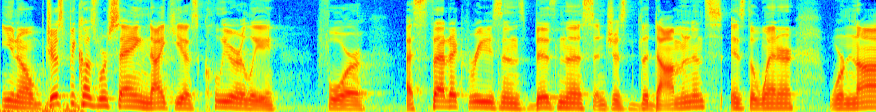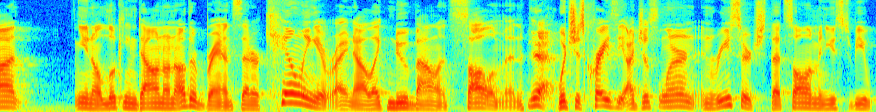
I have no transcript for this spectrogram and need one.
you know, just because we're saying Nike is clearly for aesthetic reasons, business, and just the dominance is the winner, we're not you know looking down on other brands that are killing it right now like new balance Salomon Yeah. which is crazy i just learned in research that Salomon used to be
